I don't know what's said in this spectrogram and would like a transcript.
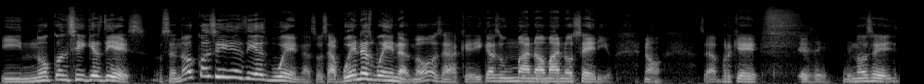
y no consigues 10. O sea, no consigues 10 buenas. O sea, buenas, buenas, ¿no? O sea, que digas un mano a mano serio. No. O sea, porque, no sé,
